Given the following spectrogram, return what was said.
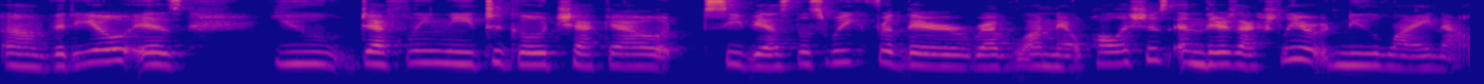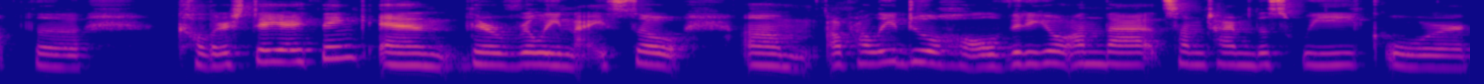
uh, video is you definitely need to go check out CVS this week for their Revlon nail polishes. And there's actually a new line out. The Colorstay, I think, and they're really nice. So um, I'll probably do a haul video on that sometime this week, or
